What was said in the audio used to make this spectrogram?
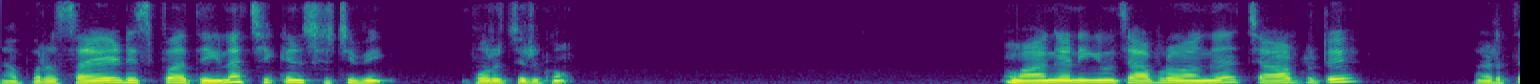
அப்புறம் சைடிஷ் பார்த்தீங்கன்னா சிக்கன் சிக்ஸ்டி ஃபைவ் பொரிச்சிருக்கோம் வாங்க நீங்களும் சாப்பிட வாங்க. சாப்பிட்டுட்டு அடுத்த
